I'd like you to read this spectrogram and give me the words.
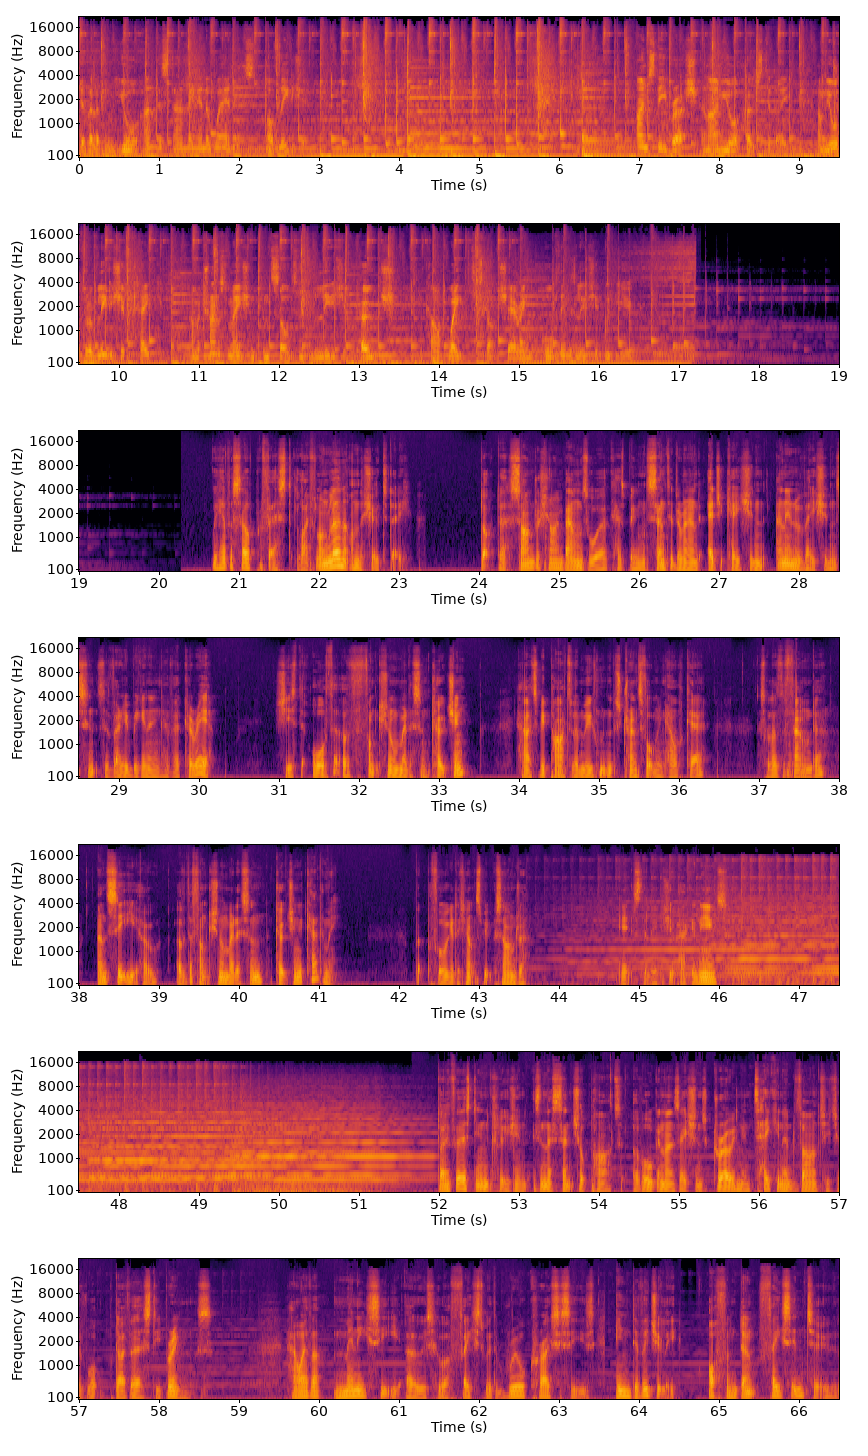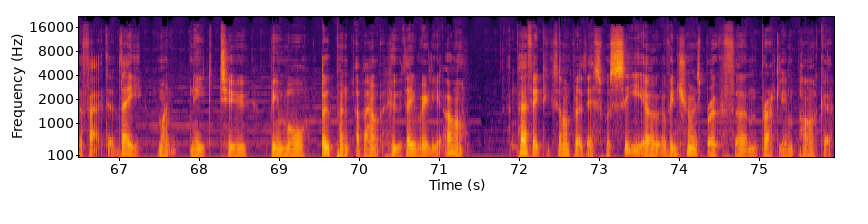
developing your understanding and awareness of leadership. I'm Steve Rush, and I'm your host today. I'm the author of Leadership Cake, I'm a transformation consultant and leadership coach, and can't wait to start sharing all things leadership with you. We have a self professed lifelong learner on the show today. Dr. Sandra Scheinbaum's work has been centered around education and innovation since the very beginning of her career. She's the author of Functional Medicine Coaching How to Be Part of a Movement That's Transforming Healthcare, as well as the founder and CEO of the Functional Medicine Coaching Academy. But before we get a chance to speak with Sandra, it's the Leadership Hacker News. Diversity inclusion is an essential part of organisations growing and taking advantage of what diversity brings. However, many CEOs who are faced with real crises individually often don't face into the fact that they might need to be more open about who they really are. A perfect example of this was CEO of insurance broker firm Bradley and Parker,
